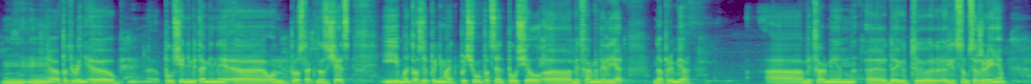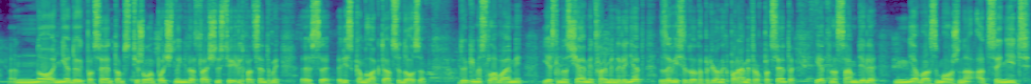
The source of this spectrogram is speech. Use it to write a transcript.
потребление, э, получение метамина, э, он просто так назначается, и мы должны понимать, почему пациент получил э, метформин или нет. Например, метформин дают лицам с ожирением, но не дают пациентам с тяжелой почечной недостаточностью или пациентами с риском лактоацидоза. Другими словами, если назначаем метформин или нет, зависит от определенных параметров пациента, и это на самом деле невозможно оценить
